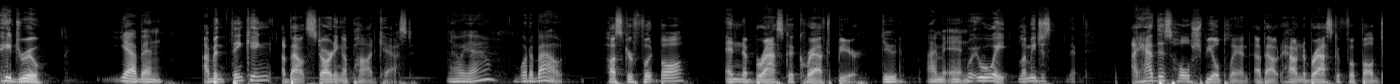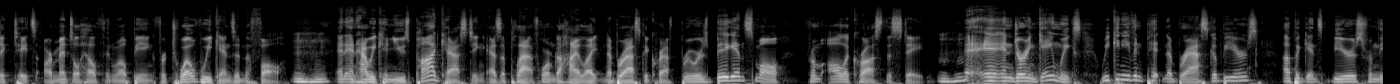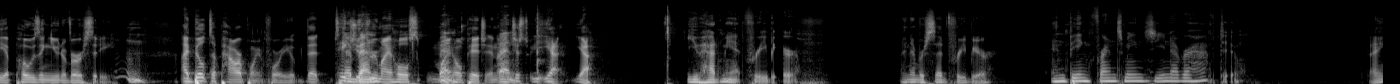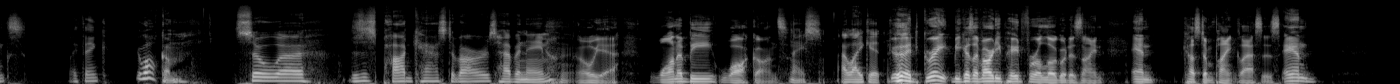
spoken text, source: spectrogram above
Hey, Drew, Yeah, Ben. I've been thinking about starting a podcast Oh, yeah? What about? Husker football and Nebraska craft beer. Dude, I'm in. Wait, wait, wait. Let me just. I had this whole spiel planned about how Nebraska football dictates our mental health and well being for 12 weekends in the fall, mm-hmm. and, and how we can use podcasting as a platform to highlight Nebraska craft brewers, big and small, from all across the state. Mm-hmm. A- And, during game weeks, we can even pit Nebraska beers up against beers from the opposing university. I built a PowerPoint for you that takes you Ben. through my whole my Ben. whole pitch, and I just yeah yeah. You had me at free beer. I never said free beer. And being friends means you never have to. Thanks. I think. You're welcome. So, uh, does this podcast of ours have a name? Oh yeah, wannabe walk-ons. nice. I like it. Good, great, because I've already paid for a logo design and custom pint glasses and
